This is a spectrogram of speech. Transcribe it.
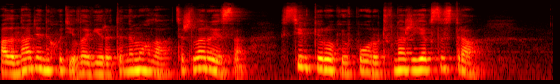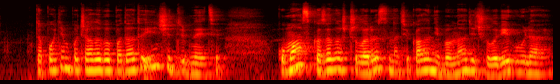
Але Надя не хотіла вірити, не могла. Це ж Лариса. Стільки років поруч, вона ж як сестра. Та потім почали випадати інші дрібниці. Кума сказала, що Лариса натякала, ніби в Наді чоловік гуляє.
